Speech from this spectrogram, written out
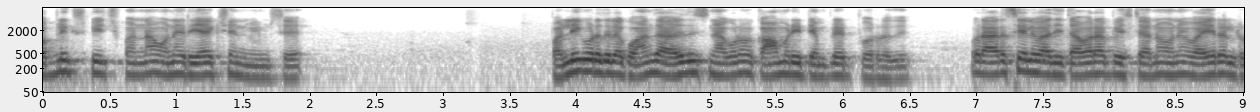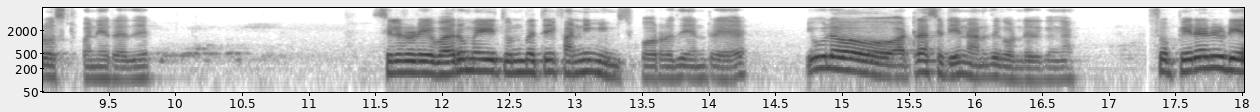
பப்ளிக் ஸ்பீச் பண்ணால் உடனே ரியாக்ஷன் மீம்ஸு பள்ளிக்கூடத்தில் குழந்தை அழுதுச்சுனா கூட காமெடி டெம்ப்ளேட் போடுறது. ஒரு அரசியல்வாதி தவறாக பேசிட்டாருன்னா உடனே வைரல் ரோஸ்ட் பண்ணிடுறது. சிலருடைய வறுமை துன்பத்தை ஃபன்னி மீம்ஸ் போடுறது என்று இவ்வளோ அட்ராசிட்டியும் நடந்து கொண்டு இருக்குங்க ஸோ பிறருடைய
